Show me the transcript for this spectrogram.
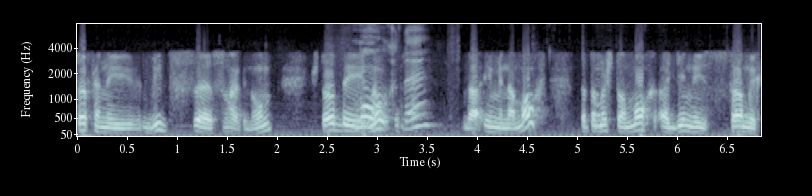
торфяный вид с, э, с вагном, чтобы... Мох, ну, да? Да, именно мох, потому что мох один из самых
